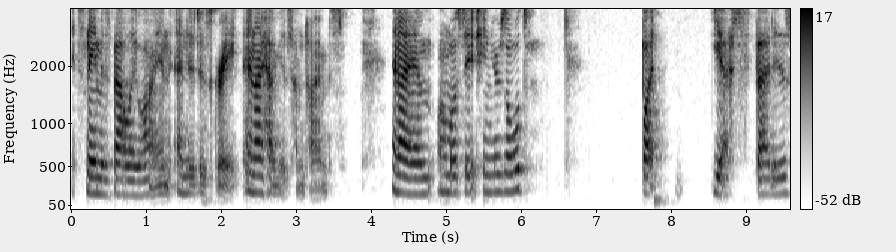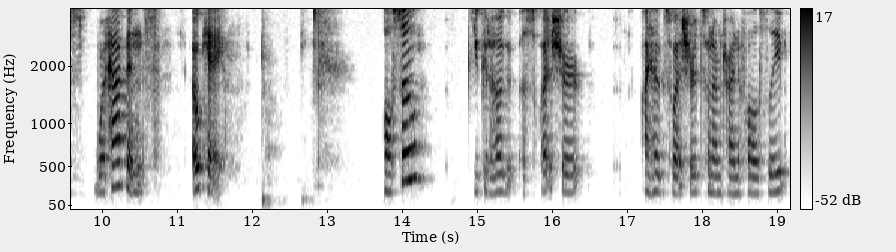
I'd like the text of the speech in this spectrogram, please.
its name is Ballet Lion, and it is great, and I hug it sometimes. And I am almost 18 years old. But yes, that is what happens. Okay. Also, you could hug a sweatshirt. I hug sweatshirts when I'm trying to fall asleep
